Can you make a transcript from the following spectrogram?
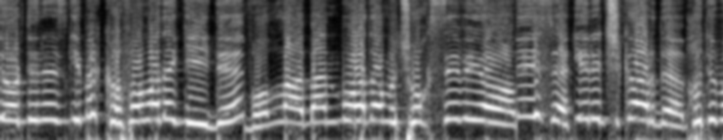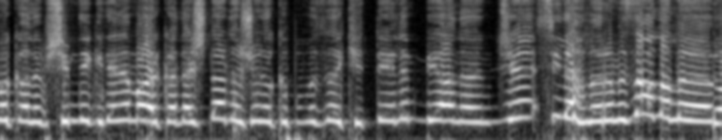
gördüğünüz gibi kafama da giydi. Vallahi ben bu adamı çok seviyorum. Neyse geri çıkardım. Hadi bakalım şimdi gidelim arkadaşlar da şöyle kapımızı kilitleyelim. Bir an önce silahlarımızı alalım. Ya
